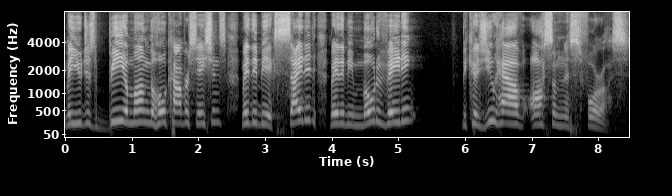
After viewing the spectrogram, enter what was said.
may you just be among the whole conversations. May they be excited. May they be motivating because you have awesomeness for us.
